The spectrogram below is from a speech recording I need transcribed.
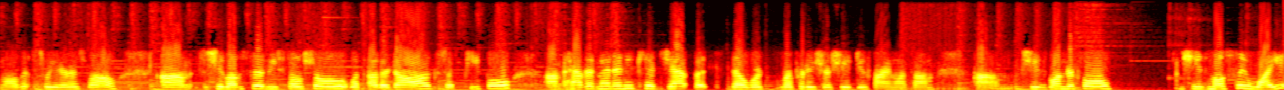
a little bit sweeter as well. Um, so she loves to be social with other dogs, with people. Um, haven't met any kids yet, but still, we're we're pretty sure she'd do fine with them. Um, she's wonderful. She's mostly white,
